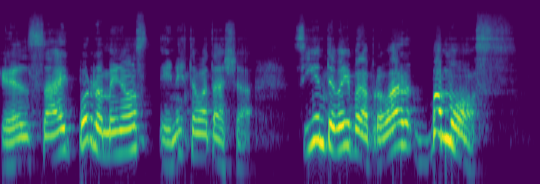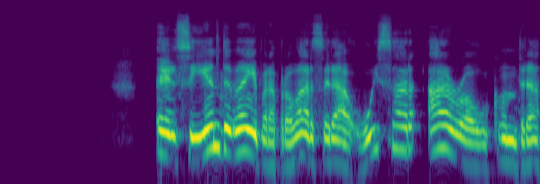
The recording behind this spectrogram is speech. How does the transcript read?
Hellside, por lo menos en esta batalla. Siguiente bay para probar. ¡Vamos! El siguiente Bay para probar será Wizard Arrow contra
